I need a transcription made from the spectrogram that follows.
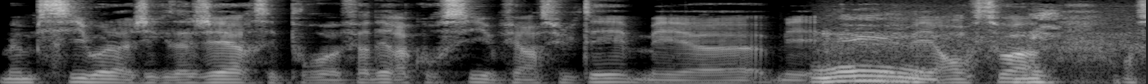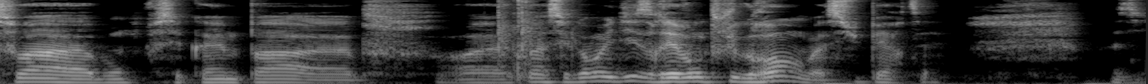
Même si, voilà, j'exagère, c'est pour euh, faire des raccourcis et me faire insulter, mais, euh, mais, mais en soi, en soi, bon, c'est quand même pas. Euh, c'est comment ils disent, rêvons plus grand, bah super, tu. Vas-y.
